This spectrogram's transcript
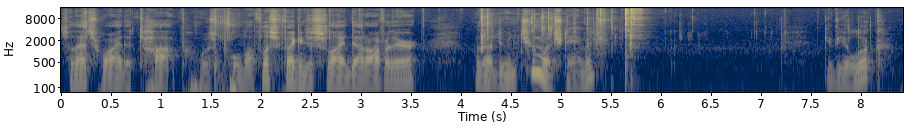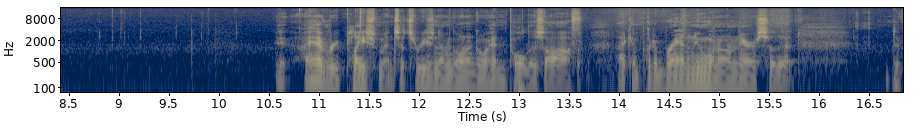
So that's why the top was pulled off. Let's see if I can just slide that off of there without doing too much damage. Give you a look. I have replacements. That's the reason I'm going to go ahead and pull this off. I can put a brand new one on there so that the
